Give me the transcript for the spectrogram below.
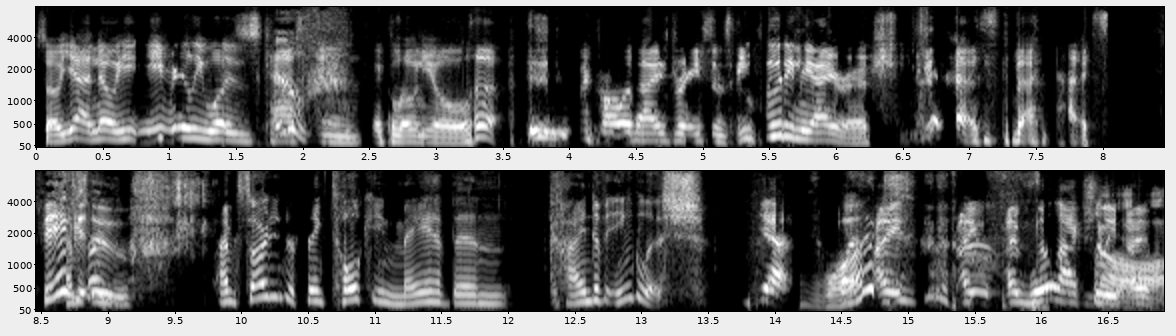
So yeah, no, he, he really was casting the colonial, the colonized races, including the Irish, as the bad guys. Big I'm oof. I'm starting to think Tolkien may have been kind of English. Yeah, What? I, I, I will actually, I,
